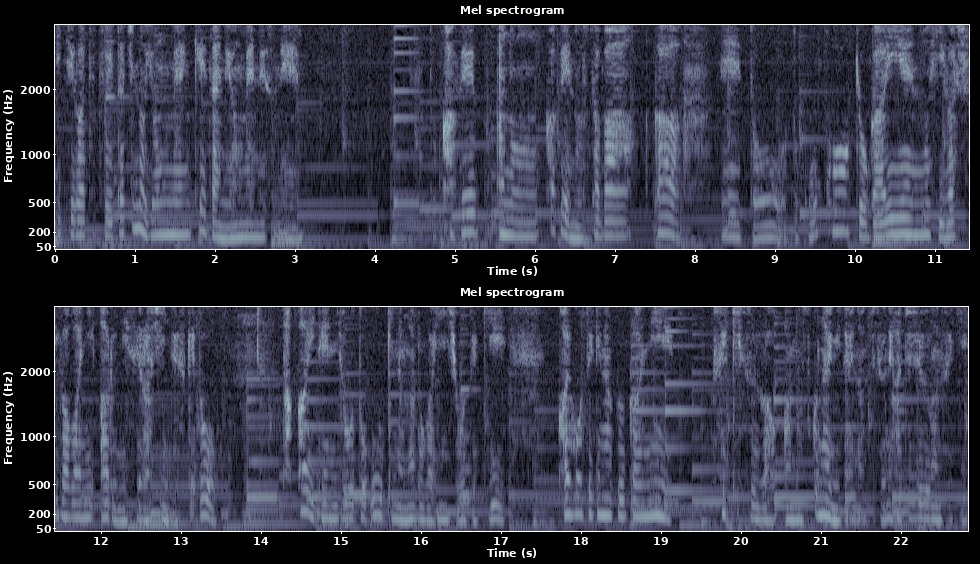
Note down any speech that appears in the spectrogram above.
1月1日の4面、経済の4面ですね。カフェ、あの、カフェのスタバが、えっ、ー、と、皇居外苑の東側にある店らしいんですけど、高い天井と大きな窓が印象的、開放的な空間に席数があの少ないみたいなんですよね、84席。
